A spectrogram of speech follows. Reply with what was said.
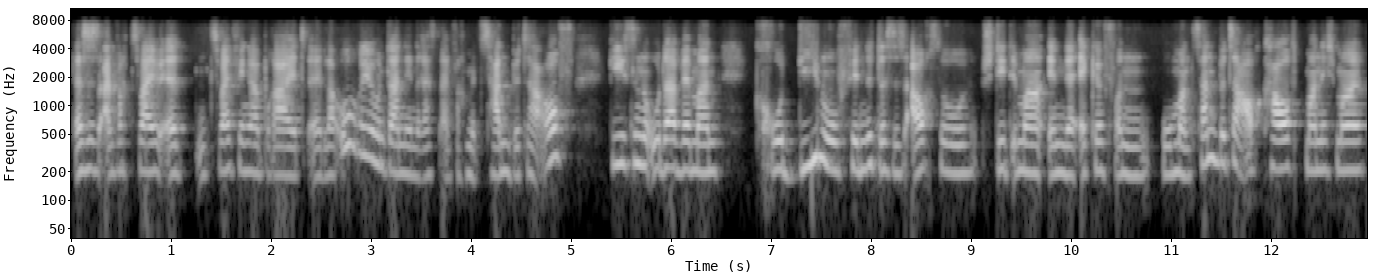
Das ist einfach zwei, äh, zwei Finger breit äh, Laori und dann den Rest einfach mit Sunbitter aufgießen. Oder wenn man Crodino findet, das ist auch so, steht immer in der Ecke von, wo man Sunbitter auch kauft manchmal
